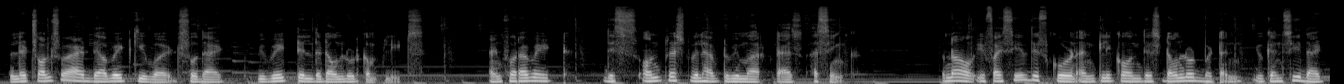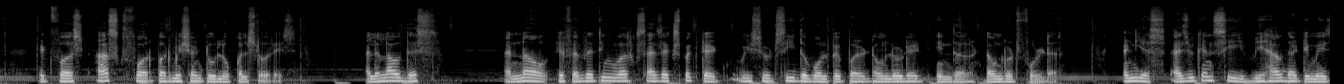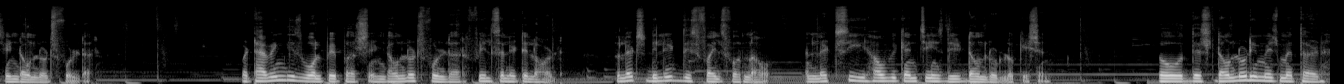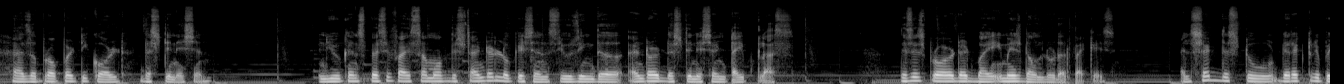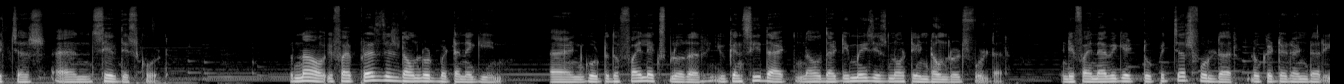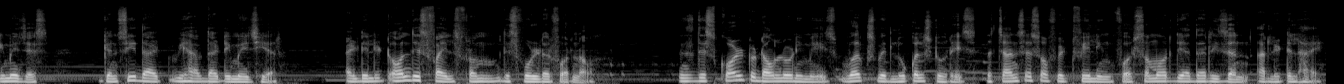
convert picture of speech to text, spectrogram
Let's also add the await keyword so that we wait till the download completes and for await this onPressed will have to be marked as async. So now if I save this code and click on this download button you can see that it first asks for permission to local storage. I'll allow this and now if everything works as expected we should see the wallpaper downloaded in the downloads folder. And yes as you can see we have that image in downloads folder. But having these wallpapers in downloads folder feels a little odd. So let's delete these files for now and let's see how we can change the download location. So this download image method has a property called destination and you can specify some of the standard locations using the Android destination type class. This is provided by image downloader package. I'll set this to directory pictures and save this code. So now if I press this download button again and go to the file explorer you can see that now that image is not in downloads folder and if I navigate to pictures folder located under images you can see that we have that image here. I'll delete all these files from this folder for now. Since this call to download image works with local storage, the chances of it failing for some or the other reason are little high.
